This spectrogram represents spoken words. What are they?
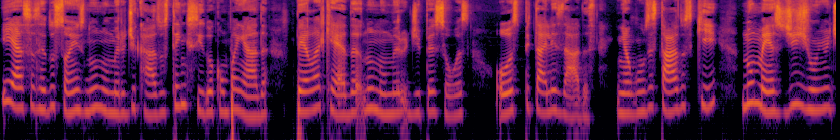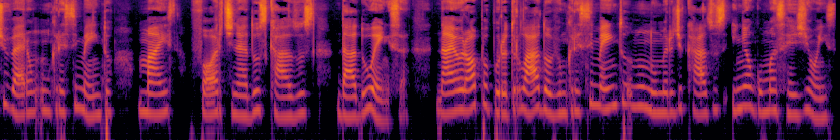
e essas reduções no número de casos têm sido acompanhada pela queda no número de pessoas hospitalizadas em alguns estados que no mês de junho tiveram um crescimento mais forte né, dos casos da doença. Na Europa, por outro lado, houve um crescimento no número de casos em algumas regiões.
